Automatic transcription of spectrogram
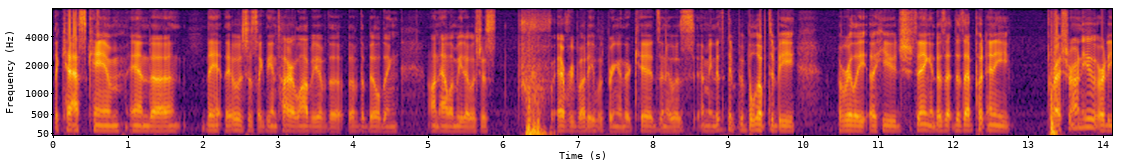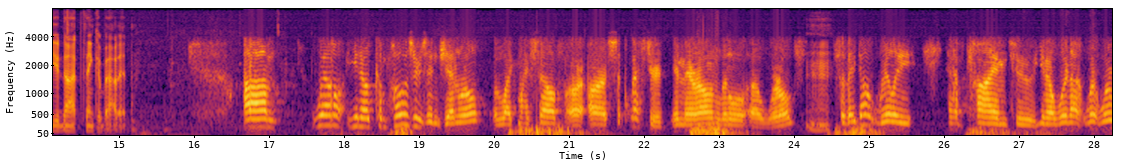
the cast came and uh they it was just like the entire lobby of the of the building on Alameda was just everybody was bringing their kids and it was I mean it, it blew up to be a really a huge thing. And does that does that put any pressure on you or do you not think about it? Um, well, you know, composers in general, like myself, are, are sequestered in their own little uh, worlds, hmm so they don't really have time to. You know, we're not. We're we're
